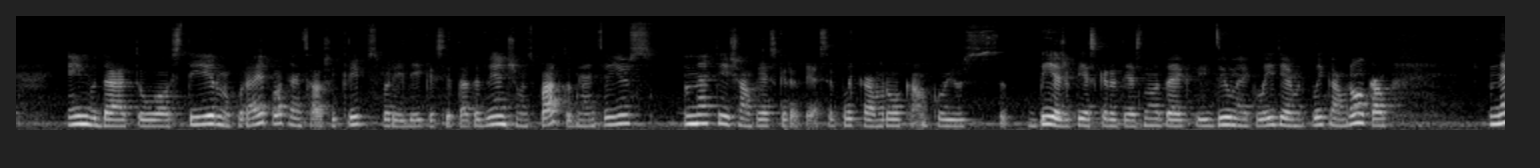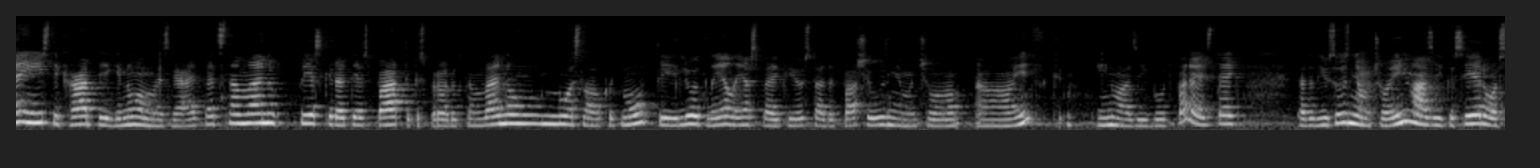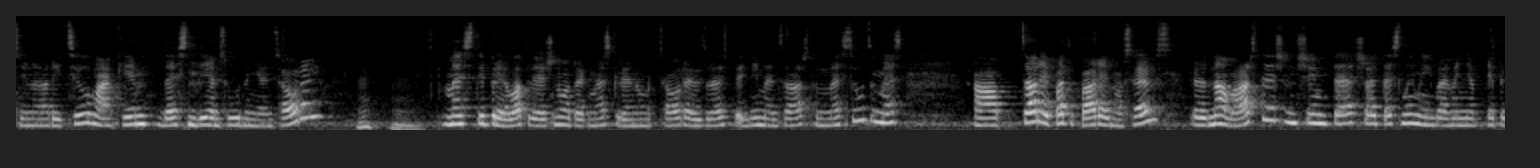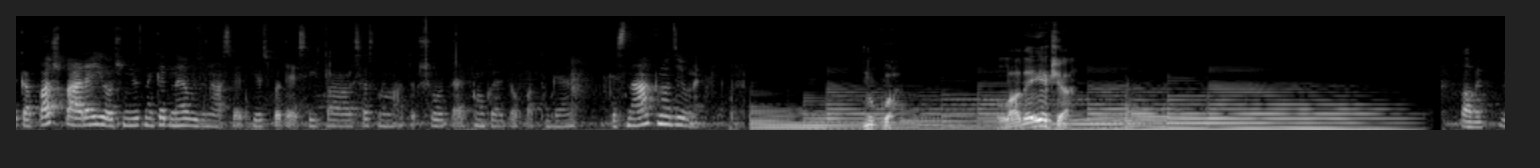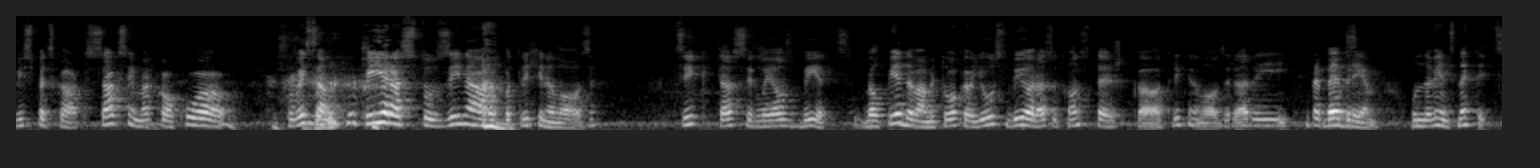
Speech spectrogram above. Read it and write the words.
invadēto stirnu, kurai ir potenciāli šī kriptosporīdija, kas ir tātad viens šāds patogēns, ja jūs netīšām pieskaraties ar plikām rokām, ko jūs bieži pieskaraties noteikti dzīvnieku līķiem ar plikām rokām, ne īsti kārtīgi nomazgājat. Pēc tam vai nu pieskaraties pārtikas produktam, vai nu noslaukat muti. Ļoti liela iespēja, ka jūs tātad paši uzņemat šo uh, invāziju, būtu pareizi teikt. Tātad jūs uzņemat šo invāziju, kas ierosina arī cilvēkiem desmit dienas ūdeņainu caurēju. Mēs stiprie latvieši noteikti neskrienam ar caurēju uzreiz pie ģimenes ārsta un nesūdzamies. Caurēji pati pārēj no sevis, tad nav ārstēšana šim te, šai te slimībai. Viņa ir tā kā pašpārējoša, un jūs nekad neuzzināsiet, ka jūs patiesībā saslimāt ar šo te konkrēto patogēnu, kas nāk no dzīvniekiem. Nu ko? Lādē iekšā! Labi, viss pēc kārtas. Sāksim ar kaut ko pavisam pierastu zināmu par trihinelozi. Cik tas ir liels biets? Vēl piedāvājumi to, ka jūs biorā esat konstatējuši, ka trihinelozi ir arī Bebros. bebriem, un neviens netic.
